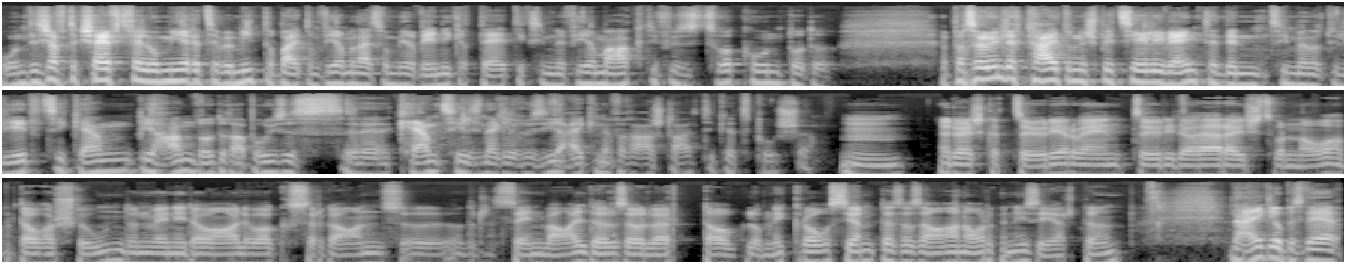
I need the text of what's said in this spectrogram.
Und das ist auf der Geschäftsfeld, wo wir jetzt eben Mitarbeiter und Firmen, also wo wir weniger tätig sind, in einer Firma aktiv für uns zukommt oder eine Persönlichkeit und ein spezielles Event haben, dann sind wir natürlich jederzeit gern bei Hand, oder? Aber unser äh, Kernziel sind eigentlich unsere eigenen Veranstaltungen zu pushen. Mm. Ja, du hast gerade Zürich erwähnt. Zürich daher ist zwar noch, aber da hast du Stunde. Und wenn ich da anschaue, Sergans oder Senwald oder so, wird da, glaube ich, nicht gross so Sachen organisiert. Oder? Nein, ich glaube, es wäre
